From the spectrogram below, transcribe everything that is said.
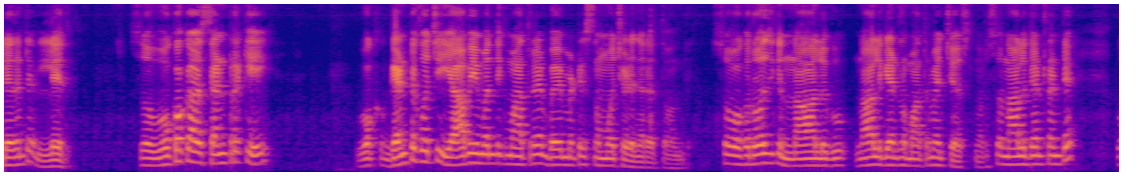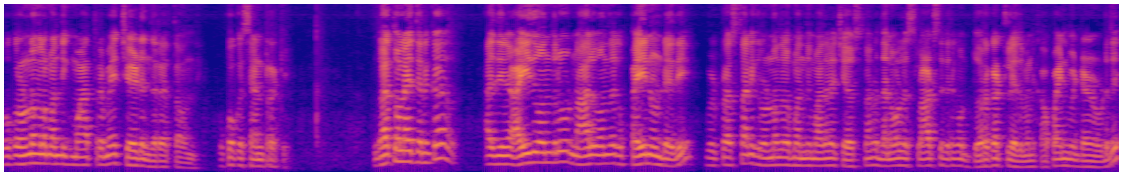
లేదంటే లేదు. సో ఒక్కొక్క సెంటర్కి ఒక గంటకు వచ్చి యాభై మందికి మాత్రమే బయోమెట్రిక్స్ నమోదు చేయడం జరుగుతుంది. సో ఒక రోజుకి నాలుగు నాలుగు గంటలు మాత్రమే చేస్తున్నారు. సో నాలుగు గంటలు అంటే ఒక రెండు వందల మందికి మాత్రమే చేయడం జరుగుతూ ఉంది ఒక్కొక్క సెంటర్కి. గతంలో అయితే కనుక అది ఐదు వందలు నాలుగు వందలకు పైన ఉండేది. ఇప్పుడు ప్రస్తుతానికి రెండు వందల మంది మాత్రమే చేస్తున్నారు. దానివల్ల స్లాట్స్ అయితే దొరకట్లేదు. మనకి అపాయింట్మెంట్ అనేది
